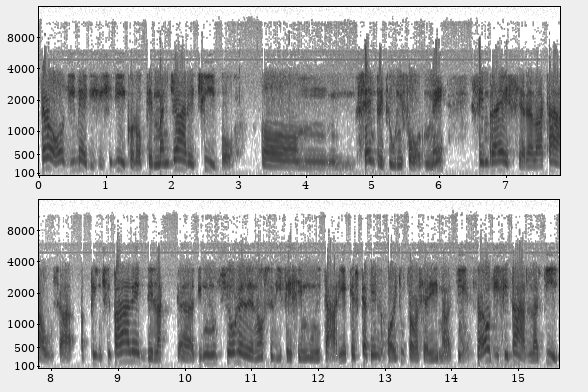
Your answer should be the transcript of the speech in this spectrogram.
Però oggi i medici ci dicono che mangiare cibo um, sempre più uniforme sembra essere la causa principale della uh, diminuzione delle nostre difese immunitarie che scatena poi tutta una serie di malattie. Cioè, oggi si parla di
